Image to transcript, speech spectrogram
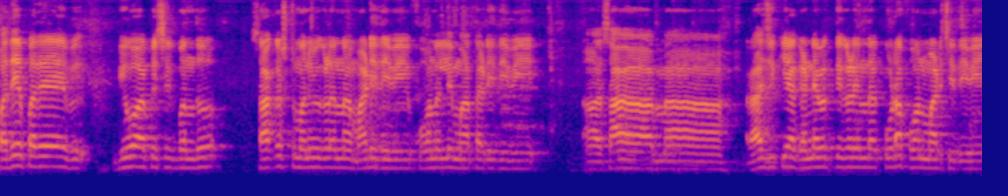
ಪದೇ ಪದೇ ಬಿ ಒ ಆಫೀಸಿಗೆ ಬಂದು ಸಾಕಷ್ಟು ಮನವಿಗಳನ್ನು ಮಾಡಿದ್ದೀವಿ. ಫೋನಲ್ಲಿ ಮಾತಾಡಿದ್ದೀವಿ. ಸಾ ರಾಜಕೀಯ ಗಣ್ಯ ವ್ಯಕ್ತಿಗಳಿಂದ ಕೂಡ ಫೋನ್ ಮಾಡಿಸಿದ್ದೀವಿ.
